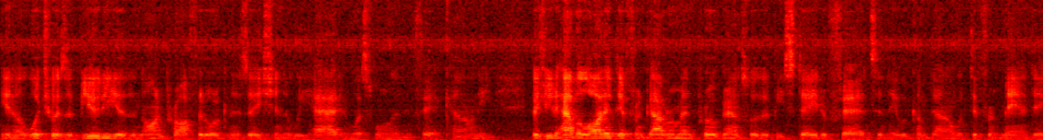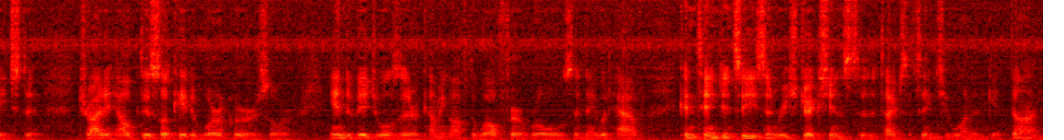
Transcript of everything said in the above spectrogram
you know, which was the beauty of the nonprofit organization that we had in Westmoreland and Fayette County. Because you'd have a lot of different government programs, whether it be state or feds, and they would come down with different mandates to try to help dislocated workers or individuals that are coming off the welfare rolls, and they would have contingencies and restrictions to the types of things you wanted to get done.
